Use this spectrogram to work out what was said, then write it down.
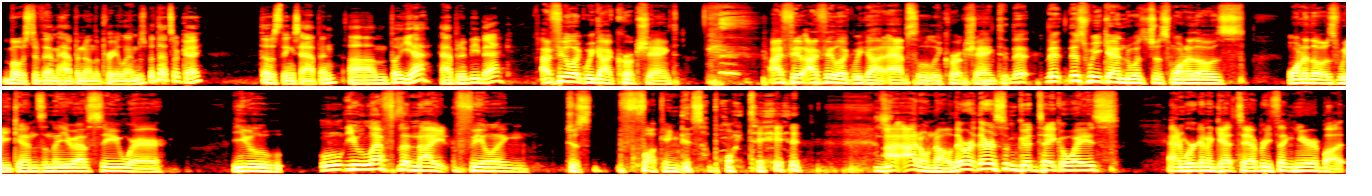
most of them happened on the prelims, but that's okay. Those things happen. Um, but yeah, happy to be back. I feel like we got crook shanked. I feel I feel like we got absolutely crook shanked. Th- th- This weekend was just one of those one of those weekends in the UFC where you you left the night feeling just fucking disappointed. I, I don't know. There were there are some good takeaways, and we're gonna get to everything here, but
